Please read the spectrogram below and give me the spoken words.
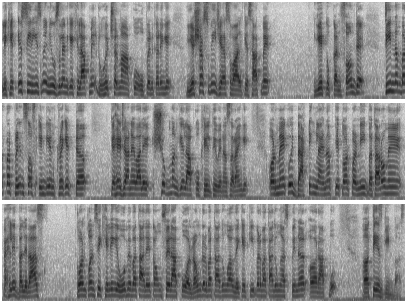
लेकिन इस सीरीज़ में न्यूजीलैंड के खिलाफ में रोहित शर्मा आपको ओपन करेंगे। यशस्वी जायसवाल के साथ में, ये तो कंफर्म्ड है। तीन नंबर पर प्रिंस ऑफ़ इंडियन क्रिकेट कहे जाने वाले शुभमन गिल आपको खेलते हुए नज़र आएँगे। और मैं कोई बैटिंग लाइनअप के तौर पर नहीं बता रहा हूँ, मैं पहले बल्लेबाज कौन कौन से खेलेंगे वो मैं बता देता हूँ, फिर आपको ऑलराउंडर बता दूँगा विकेट कीपर बता दूँगा स्पिनर और आपको तेज गेंदबाज।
